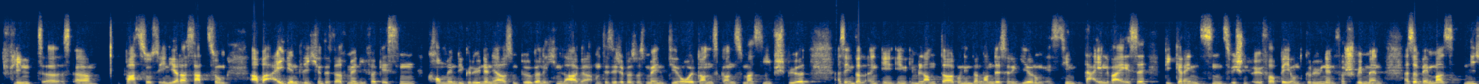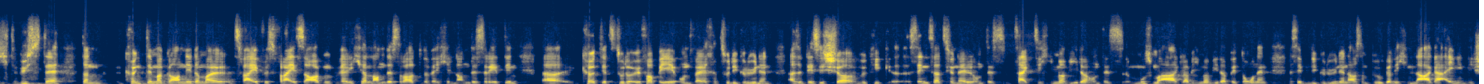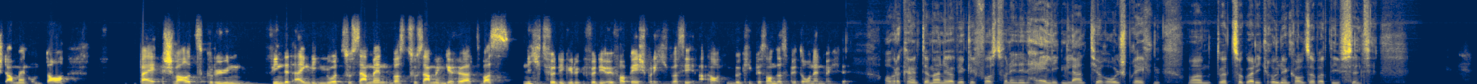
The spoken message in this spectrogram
Flint, äh, äh Passus in ihrer Satzung. Aber eigentlich, und das darf man nie vergessen, kommen die Grünen ja aus dem bürgerlichen Lager. Und das ist etwas, was man in Tirol ganz, ganz massiv spürt. Also der, in, im Landtag und in der Landesregierung, es sind teilweise die Grenzen zwischen ÖVP und Grünen verschwimmen. Also wenn man es nicht wüsste, dann könnte man gar nicht einmal zweifelsfrei sagen, welcher Landesrat oder welche Landesrätin äh, gehört jetzt zu der ÖVP und welcher zu den Grünen. Also das ist schon wirklich äh, sensationell und das zeigt sich immer wieder und das muss man auch, glaube ich, immer wieder betonen, dass eben die Grünen aus dem bürgerlichen Lager eigentlich stammen und da bei Schwarz-Grün findet eigentlich nur zusammen, was zusammengehört, was nicht für die, für die ÖVP spricht, was ich wirklich besonders betonen möchte. Aber da könnte man ja wirklich fast von einem heiligen Land Tirol sprechen, wenn dort sogar die Grünen konservativ sind.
